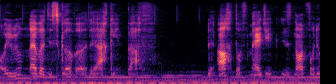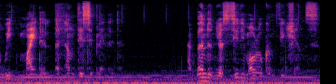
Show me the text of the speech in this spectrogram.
or you will never discover the arcane path. The art of magic is not for the weak-minded and undisciplined. Abandon your silly moral convictions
